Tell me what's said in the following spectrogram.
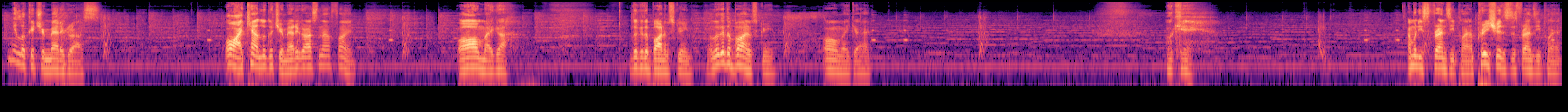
Let me look at your Metagross. Oh, I can't look at your Metagross now? Fine. Oh my god. Look at the bottom screen. Look at the bottom screen. Oh my god. Okay. I'm gonna use Frenzy Plant. I'm pretty sure this is Frenzy Plant.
